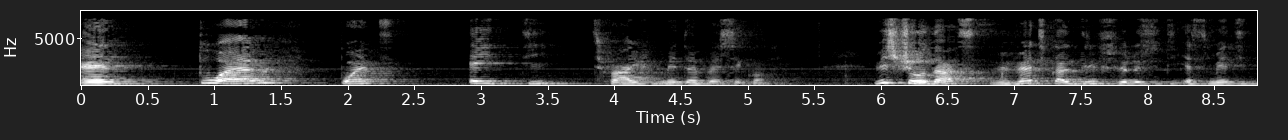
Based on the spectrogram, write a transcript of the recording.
and 12.85 meter per second. This shows that the vertical drift velocity estimated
